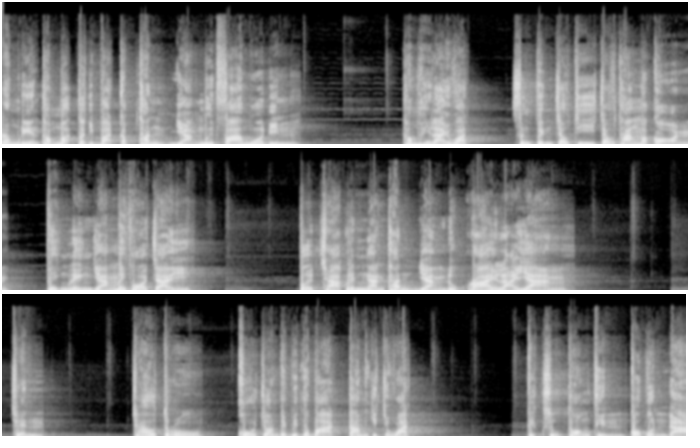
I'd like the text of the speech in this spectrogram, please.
ร่ำเรียนธรรมะปฏิบัติกับท่านอย่างมืดฟ้ามัวดินทำให้หลายวัดซึ่งเป็นเจ้าที่เจ้าทางมาก่อน เพ่งเล็งอย่างไม่พอใจ เปิดฉากเล่นงานท่านอย่างดุร้ายหลายอย่าง เช่น เช้าตรู่โคจรไปบิณฑบาตตามกิจวัตรภิกษุท้องถิ่นก็บ่นด่า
